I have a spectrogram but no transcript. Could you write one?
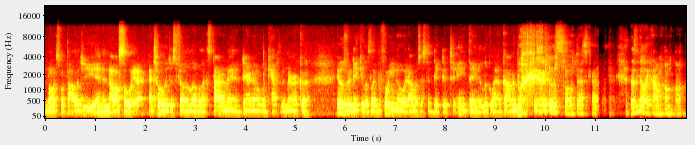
Norse mythology, and then also I, I totally just fell in love with like Spider Man and Daredevil and Captain America. It was ridiculous. Like before you know it, I was just addicted to anything that looked like a comic book. so that's kind of like, that's kind of like how my mom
